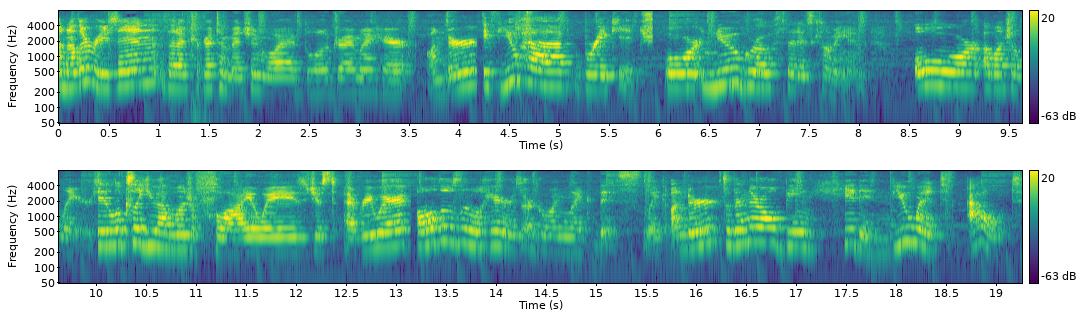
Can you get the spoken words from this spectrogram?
Another reason that I forgot to mention why I blow dry my hair under, if you have breakage or new growth that is coming in, or a bunch of layers. It looks like you have a bunch of flyaways just everywhere. All those little hairs are going like this, like under. So then they're all being hidden. If you went out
